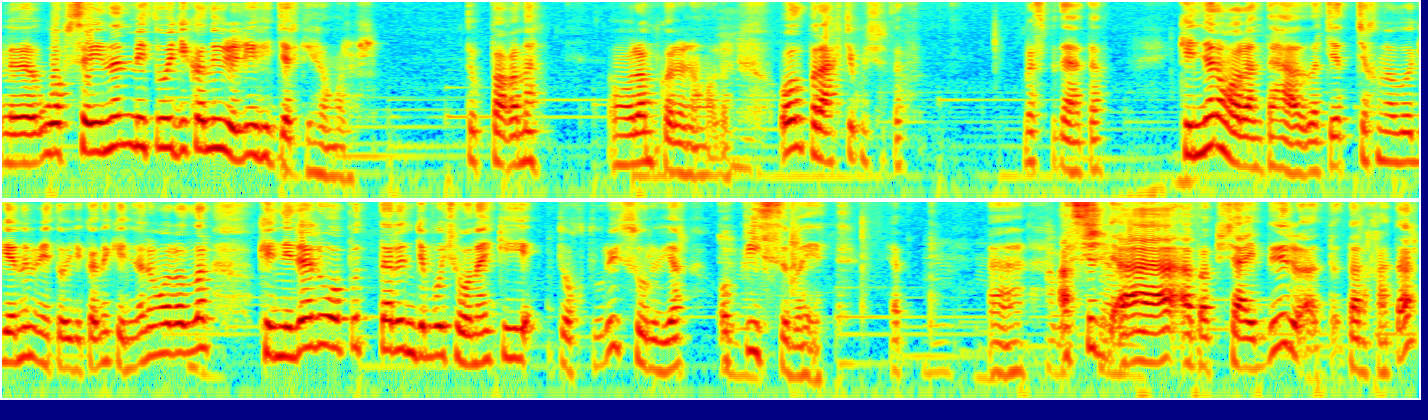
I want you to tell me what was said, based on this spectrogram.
Уапсайынан методиканы үлели хиджер ки хаңарар. Туппагана. оңорам көрөн оңорор ол практик учутов воспитатов кинилер оңоран таһаалар технологияны методиканы кинилер оңороллар кинилер опыттарын же бу чуонай ки доктуру суруяр описывает Асчы обобщайдыр тархатар.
